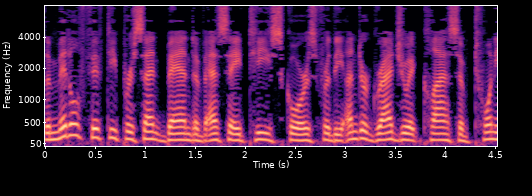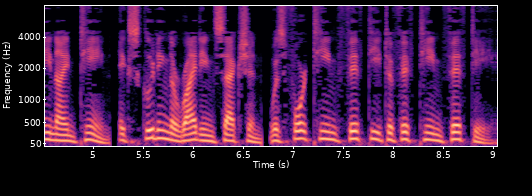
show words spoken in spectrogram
The middle 50% band of SAT scores for the undergraduate class of 2019, excluding the writing section, was 1450 to 1550.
